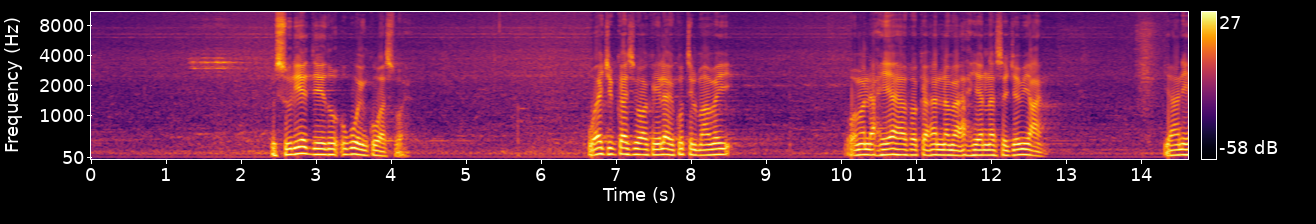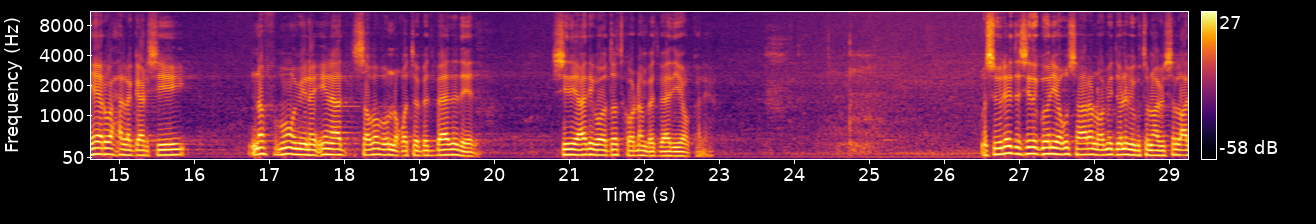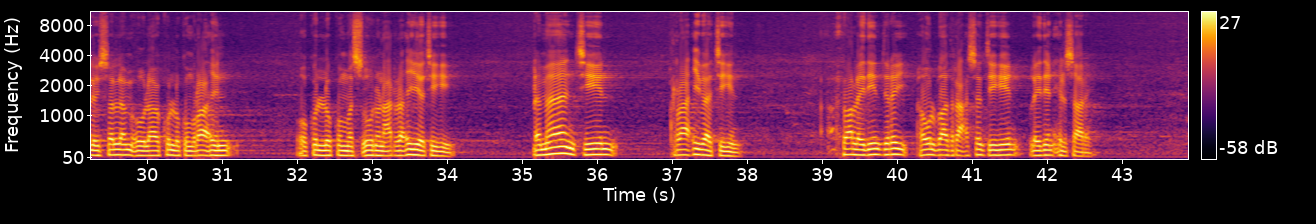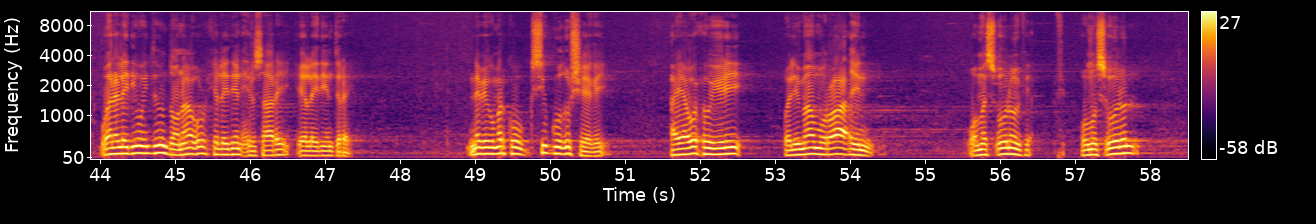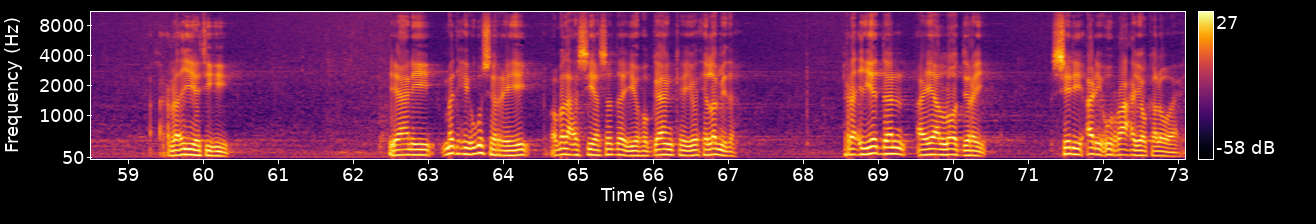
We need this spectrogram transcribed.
mas'uuliyaddeedu ugu weyn kuwaas waa waajibkaasi waa ka ilaahay ku tilmaamay waman axyaaha fakaannamaa axya annaasa jamiican. Yacnii heer waxaa la gaadhsiiyey naf mu'mina inaad sabab u noqoto badbaadadeeda. Sidii adigoo dadkao dhan badbaadiya oo kale. Mas'uuliyadda sida gooniya u saaran waa miduu nebigu tilmaamay sal alla alay wasalam uu lahaa kullukum raacin wa kullukum mas'uulun can raciyatihi. Dhammaantiin raaci baad tihiin. Waxbaa laydiin diray howl baad raacsan tihiin laydiin xil saaray waana laydiin weydiin doonaa wixii laydiin xil saaray ee laydiin diray. Nebigu markuu si guud u sheegay ayaa wuxuu yidhi walimaamu raacin wamas-uulun raciyatihi. Yacnii madaxii ugu sarreeyey waa madaxa siyaasadda iyo hoggaanka iyo wixii la mid ah. Raciyaddan ayaa loo diray. Sidii adhi uu raacayoo kale waahay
